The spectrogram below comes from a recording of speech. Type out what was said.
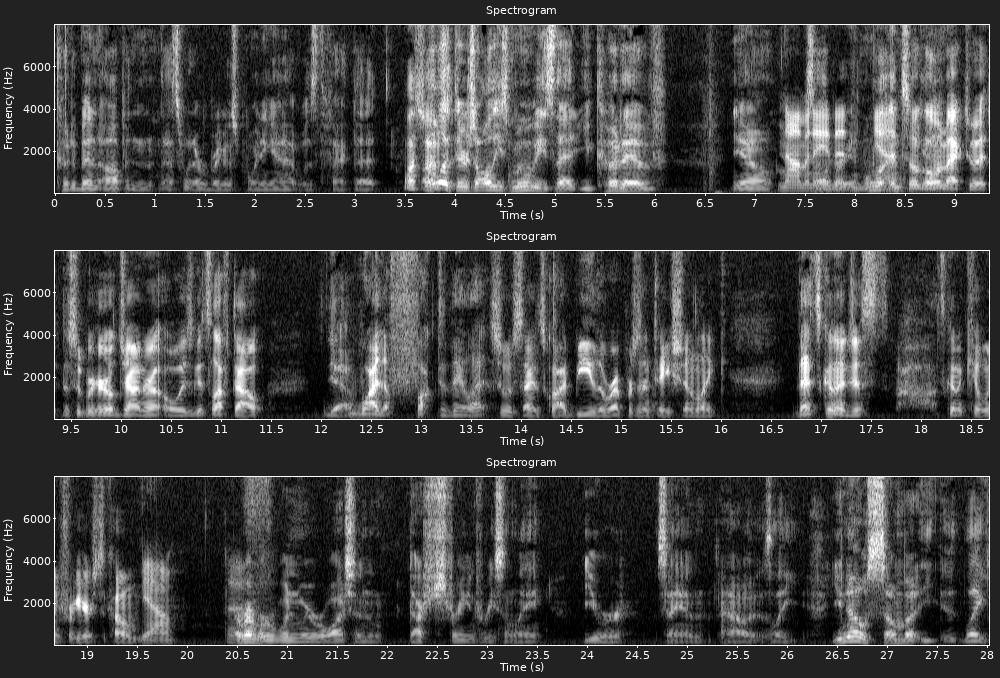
could have been up, and that's what everybody was pointing at was the fact that Well, that's oh look, there's all these movies that you could have, you know, Nominated. celebrated. Well, Yeah. and so going back to it, the superhero genre always gets left out. Yeah, Why the fuck did they let Suicide Squad be the representation? Like, that's gonna just, oh, it's gonna kill me for years to come. Yeah. I remember when we were watching Doctor Strange recently, you were saying how it was like you know somebody like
